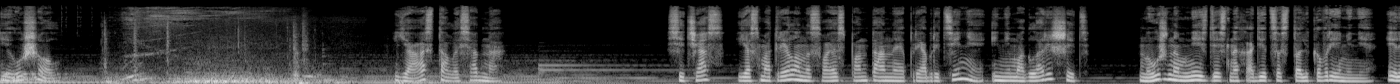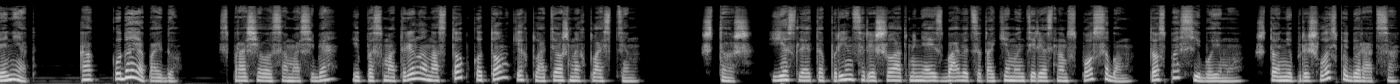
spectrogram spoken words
и ушел. Я осталась одна. Сейчас я смотрела на свое спонтанное приобретение и не могла решить, нужно мне здесь находиться столько времени или нет. «А куда я пойду?» — спросила сама себя и посмотрела на стопку тонких платежных пластин. Что ж, если это принц решил от меня избавиться таким интересным способом, то спасибо ему, что не пришлось побираться.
